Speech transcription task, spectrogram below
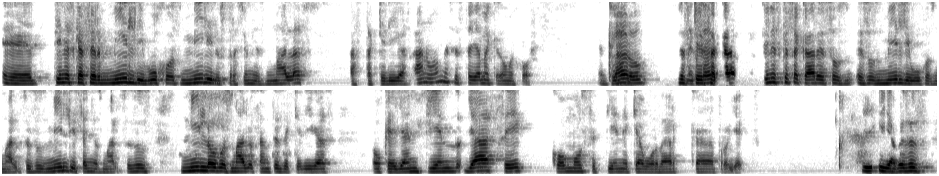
eh, tienes que hacer mil dibujos, mil ilustraciones malas hasta que digas, ah, no mames, esta ya me quedó mejor. Entonces, Claro. Tienes que sacar, tienes que sacar esos, esos mil dibujos malos, esos mil diseños malos, esos mil logos malos antes de que digas, ok, ya entiendo, ya sé cómo se tiene que abordar cada proyecto. Y, y a veces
